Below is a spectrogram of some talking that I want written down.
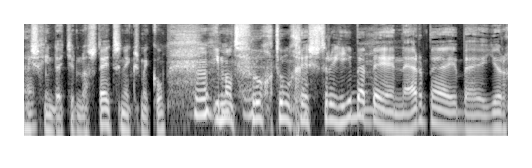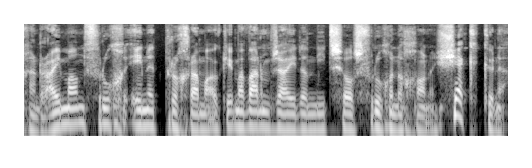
misschien dat je er nog steeds niks mee kon. Iemand vroeg toen gisteren hier bij BNR, bij, bij Jurgen Rijman, vroeg in het programma ook, maar waarom zou je dan niet zoals vroeger nog gewoon een cheque kunnen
